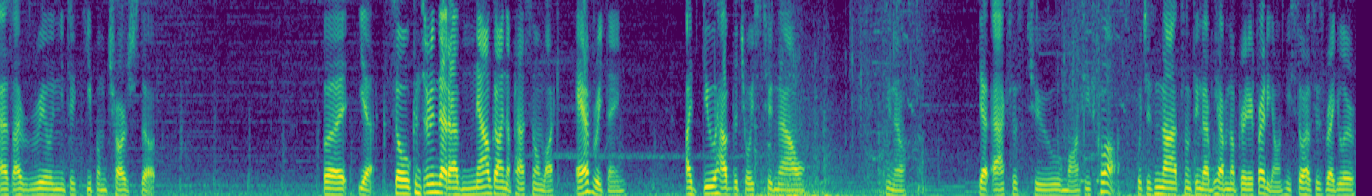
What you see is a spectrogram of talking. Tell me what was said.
As I really need to keep him charged up. But yeah, so considering that I've now gotten a pass to unlock everything, I do have the choice to now, you know, get access to Monty's claws, which is not something that we haven't upgraded Freddy on. He still has his regular,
